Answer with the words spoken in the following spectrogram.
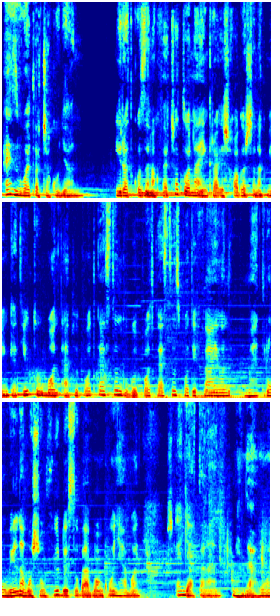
Ez volt a Csak Ugyan. Iratkozzanak fel csatornáinkra, és hallgassanak minket Youtube-on, Apple Podcast-on, Google Podcast-on, Spotify-on, metrón, villamoson, fürdőszobában, konyhában, és egyáltalán mindenhol.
